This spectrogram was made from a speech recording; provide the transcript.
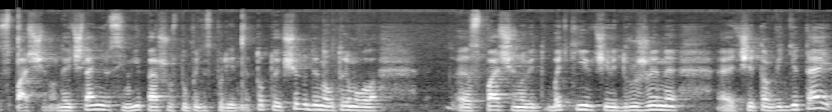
спадщину, не від членів сім'ї першого ступеня споріднення. Тобто, якщо людина отримувала спадщину від батьків чи від дружини, е, чи там від дітей,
